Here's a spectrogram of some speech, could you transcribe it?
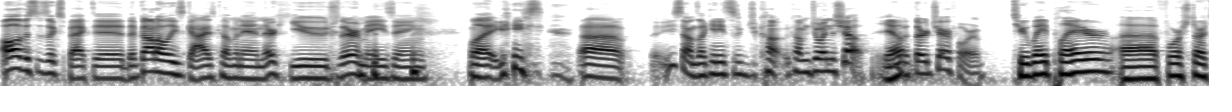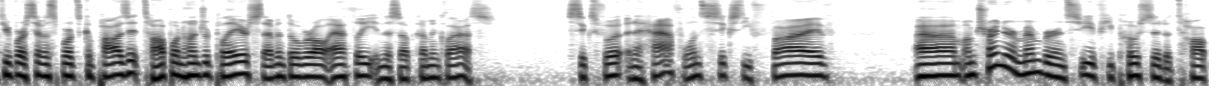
all of this is expected. They've got all these guys coming in. They're huge. They're amazing. like he's, uh, he sounds like he needs to come, come join the show. Get a third chair for him. Two way player, uh, four star 247 Sports Composite, top 100 player, seventh overall athlete in this upcoming class. Six foot and a half, 165. Um, I'm trying to remember and see if he posted a top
